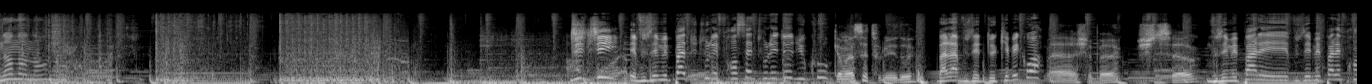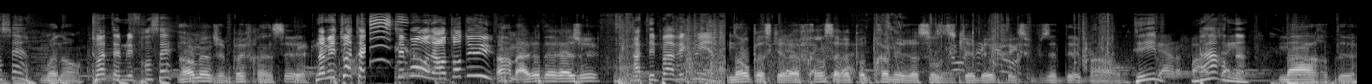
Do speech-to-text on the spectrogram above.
Non, non, non, non. Et vous aimez pas du tout les Français tous les deux du coup Comment ça tous les deux? Bah là vous êtes deux Québécois. Bah, je sais pas, je suis seul. Vous aimez pas les vous aimez pas les Français Moi non. Toi t'aimes les Français Non man, j'aime pas les français. Non mais toi t'as c'est bon on a entendu Ah, mais arrête de rager. Ah t'es pas avec lui hein. Non, parce que la France arrête pas de prendre les ressources du Québec, fait que vous êtes des mardes. Des marnes Marde.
